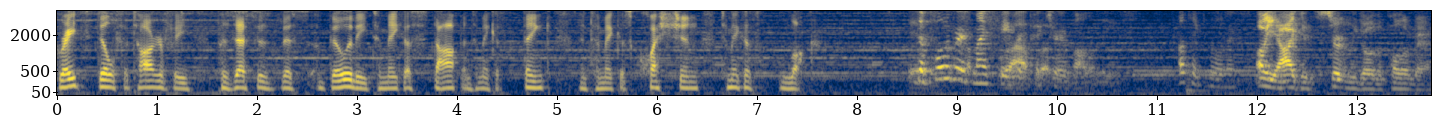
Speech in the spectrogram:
Great still photography possesses this ability to make us stop and to make us think and to make us question, to make us look. The polar bear is my favorite picture of all of these. I'll take the polar bear. Oh yeah, I could certainly go with the polar bear.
